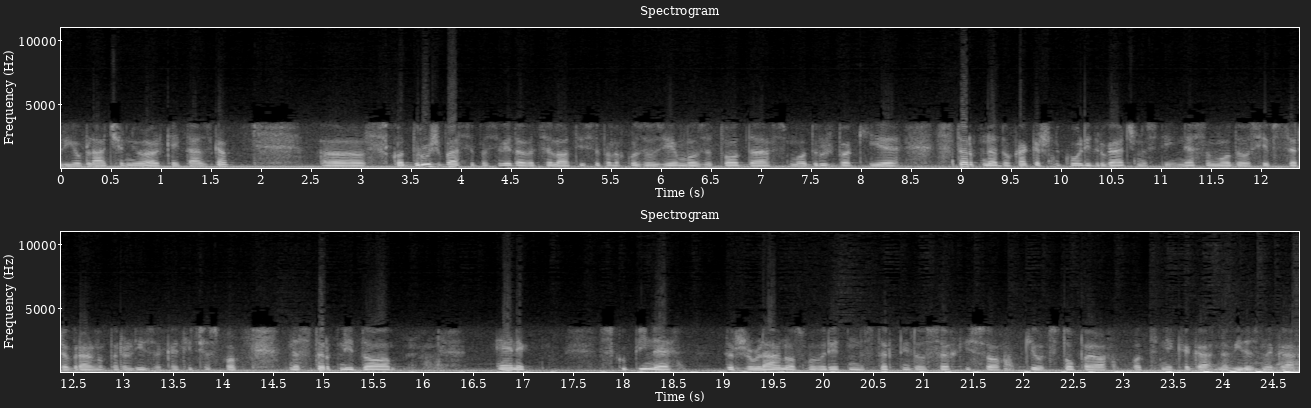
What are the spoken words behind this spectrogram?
pri oblačenju ali kaj tasga. Uh, kot družba se pa seveda v celoti se pa lahko zauzemamo za to, da smo družba, ki je strpna do kakršnekoli drugačnosti, ne samo do oseb s cerebralno paralizo, kajti če smo nestrpni do ene skupine državljanov smo verjetno nestrpni do vseh, ki, so, ki odstopajo od nekega navideznega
